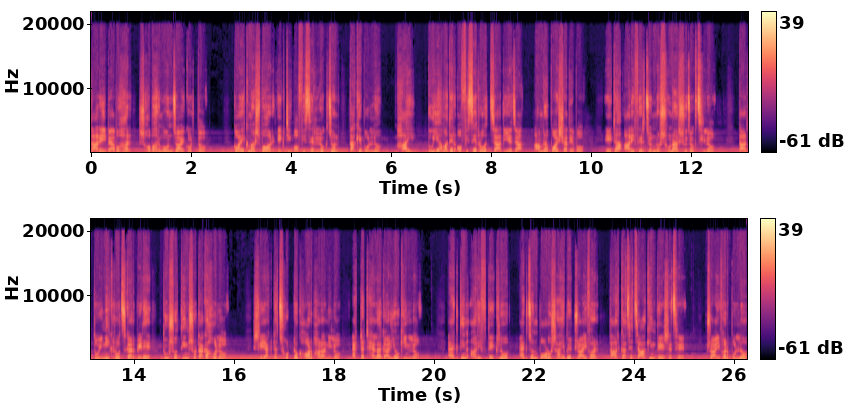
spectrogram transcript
তার এই ব্যবহার সবার মন জয় করত। কয়েক মাস পর একটি অফিসের লোকজন তাকে বলল, ভাই, তুই আমাদের অফিসে রোজ চা দিয়ে যা, আমরা পয়সা দেব। এটা আরিফের জন্য সোনার সুযোগ ছিল। তার দৈনিক রোজগার বেড়ে দুশো তিনশো টাকা হলো। সে একটা ছোট্ট ঘর ভাড়া নিল, একটা ঠেলা গাড়িও কিনল। একদিন আরিফ দেখল একজন বড় সাহেবের ড্রাইভার তার কাছে চা কিনতে এসেছে। ড্রাইভার বলল,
